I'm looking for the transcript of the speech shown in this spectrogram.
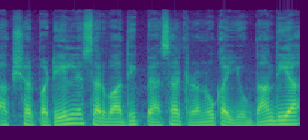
अक्षर पटेल ने सर्वाधिक पैंसठ रनों का योगदान दिया।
